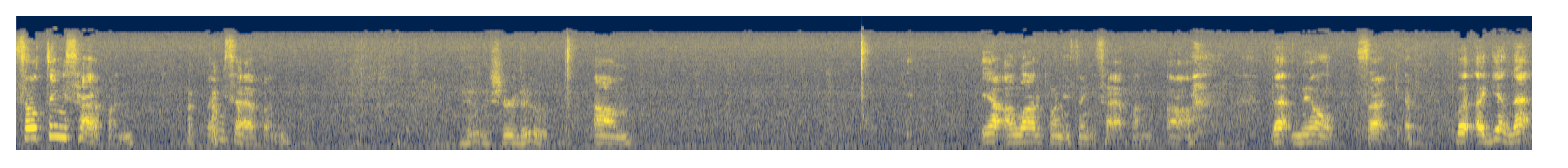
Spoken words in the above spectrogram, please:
so things happen. Things happen. Yeah, they sure do. Um, yeah, a lot of funny things happen. Uh, that mail sack, but again, that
